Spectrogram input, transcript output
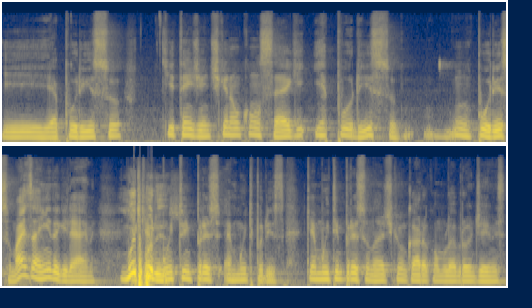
e é por isso que tem gente que não consegue e é por isso, um por isso, mais ainda, Guilherme. Muito é por é isso. Muito é muito por isso. Que é muito impressionante que um cara como LeBron James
